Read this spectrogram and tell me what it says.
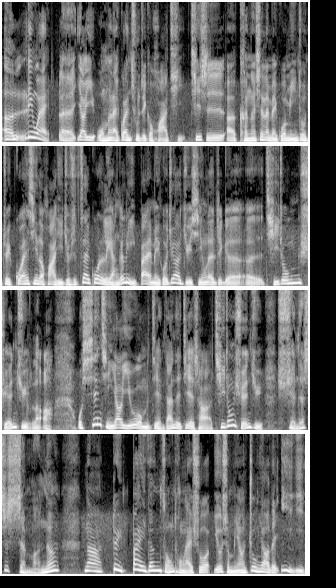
呃，另外呃，要以我们来关注这个话题。其实呃，可能现在美国民众最关心的话题就是，再过两个礼拜，美国就要举行了这个呃其中选举了啊。我先请要以为我们简单的介绍其中选举选的是什么呢？那对拜登总统来说有什么样重要的意义？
